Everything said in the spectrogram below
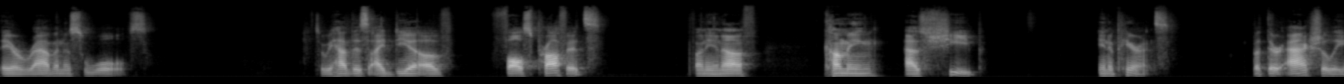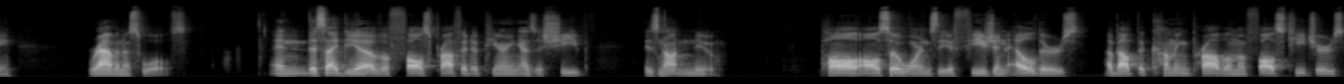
they are ravenous wolves." So we have this idea of false prophets, funny enough, coming as sheep in appearance, but they're actually ravenous wolves. And this idea of a false prophet appearing as a sheep is not new. Paul also warns the Ephesian elders about the coming problem of false teachers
